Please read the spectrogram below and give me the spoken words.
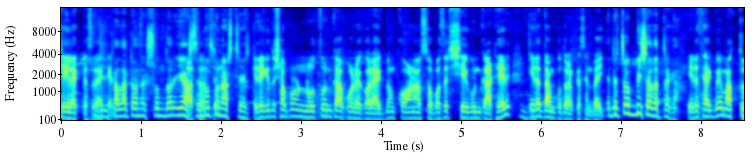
সেই লাগতেছে দেখেন। কালারটা অনেক সুন্দর। ই আচ্ছা, আচ্ছা। নতুন আসছে এটা কিন্তু সম্পূর্ণ নতুন কাপড়ে করা একদম কর্নার সোফা সেট সেগুন কাঠের। এটার দাম কত রাখতেছেন ভাই? এটা চব্বিশ হাজার টাকা। এটা থাকবে মাত্র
